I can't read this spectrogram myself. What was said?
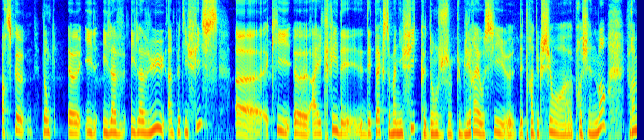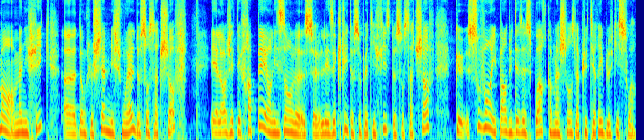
parce que donc, euh, il, a, il vu un petit-fils qui a écrit des, textes magnifiques dont je publierai aussi des traductions prochainement, vraiment magnifiques. donc le Shem Mishmuel de Sosatchov. Et alors j'étais frappée en lisant les écrits de ce petit-fils de Sosatchov que souvent il parle du désespoir comme la chose la plus terrible qui soit.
